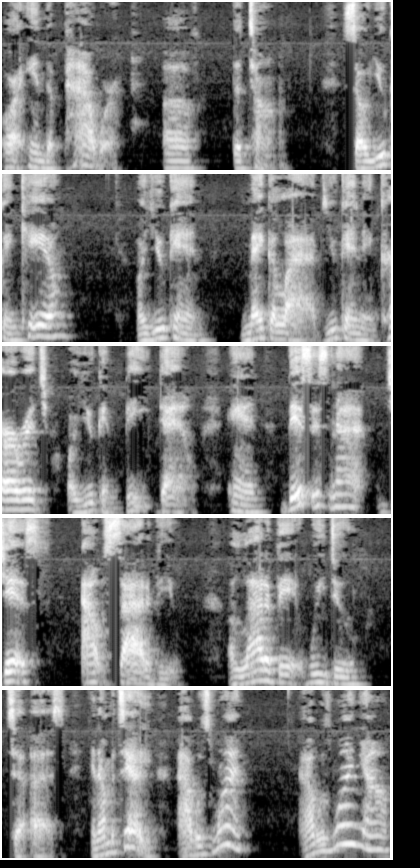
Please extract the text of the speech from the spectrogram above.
are in the power of the tongue. So you can kill or you can make alive, you can encourage or you can beat down. And this is not just outside of you. A lot of it we do to us. And I'm to tell you, I was one. I was one, y'all.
